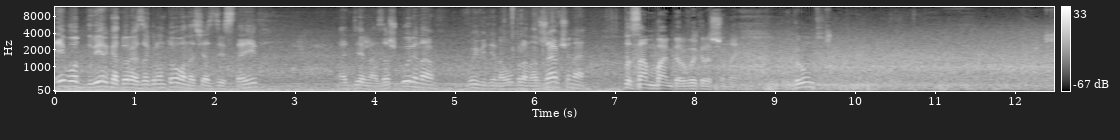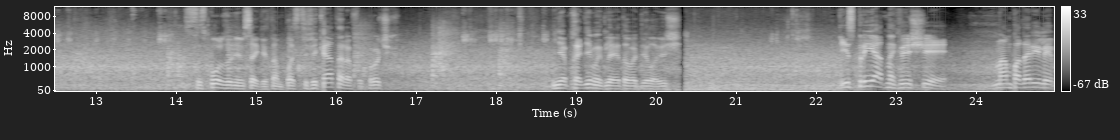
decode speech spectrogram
И вот дверь, которая загрунтована, сейчас здесь стоит, отдельно зашкурена, выведена, убрана ржавчина. Сам бампер выкрашенный в грунт. С использованием всяких там пластификаторов и прочих необходимых для этого дела вещей. Из приятных вещей нам подарили,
